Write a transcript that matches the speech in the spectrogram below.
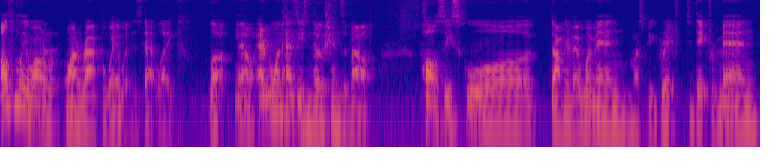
ultimately, what I want to wrap away with is that like look, you know, everyone has these notions about policy school dominated by women must be great to date for men,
